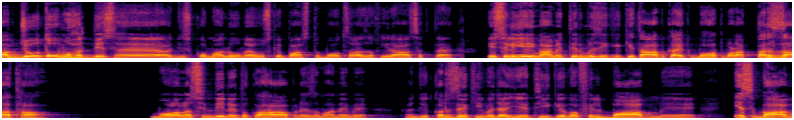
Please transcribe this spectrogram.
اب جو تو محدث ہے، جس کو معلوم ہے، اس کے پاس تو بہت سارا ذخیرہ آ سکتا ہے۔ اس لیے امام ترمزی کی کتاب کا ایک بہت بڑا قرضہ تھا۔ مولانا سندھی نے تو کہا اپنے زمانے میں ہاں جی قرضے کی وجہ یہ تھی کہ وفل باب میں، اس باب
